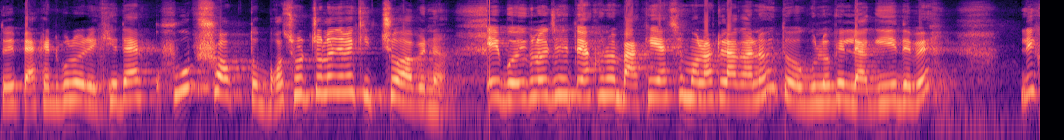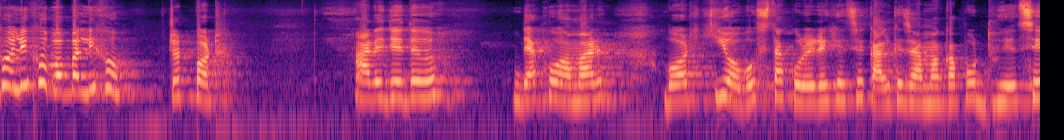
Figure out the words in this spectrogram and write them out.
তো এই প্যাকেটগুলো রেখে দেয়। খুব শক্ত, বছর চলে যাবে, কিচ্ছু হবে না। এই বইগুলো যেহেতু এখনও বাকি আছে মলাট লাগানো তো ওগুলোকে লাগিয়ে দেবে। লিখো লিখো, বাবা, লিখো, চটপট। আরে যে দে- দেখো, আমার বর কি অবস্থা করে রেখেছে, কালকে জামা কাপড় ধুয়েছে,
